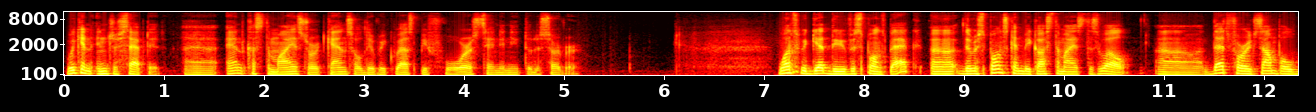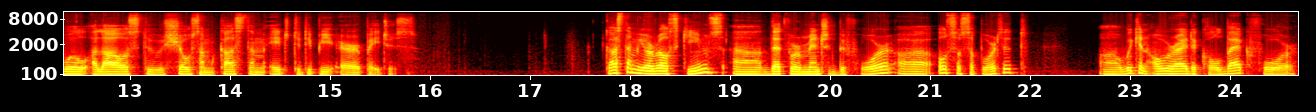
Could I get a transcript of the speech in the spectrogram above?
we can intercept it uh, and customize or cancel the request before sending it to the server. Once we get the response back, uh, the response can be customized as well uh, that, for example, will allow us to show some custom HTTP error pages. Custom URL schemes uh, that were mentioned before are also supported. Uh, we can override a callback for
